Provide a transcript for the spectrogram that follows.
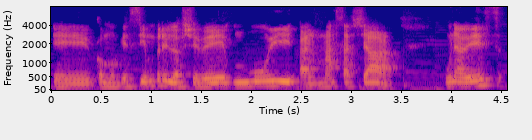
Eh, como que siempre lo llevé muy al más allá. Una vez,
